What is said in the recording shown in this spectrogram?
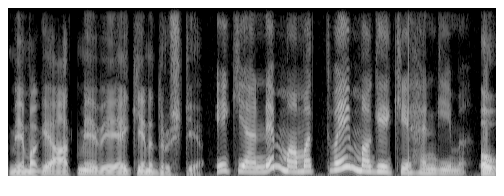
මේ මගේ ආත්මය වේයයි කියන දෘෂ්ටිය. ඒ කියන්නේ මමත්වයේ මගේ කිය හැඟීම. ඔව්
